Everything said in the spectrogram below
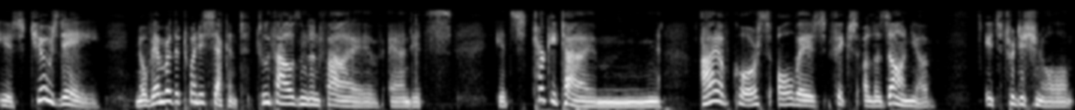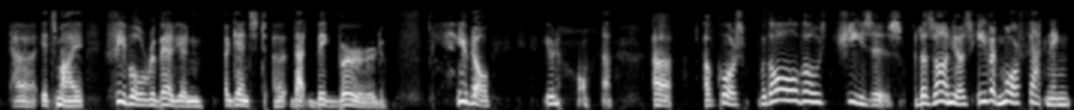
is Tuesday, November the 22nd, 2005, and it's, it's turkey time. I, of course, always fix a lasagna. It's traditional. Uh, it's my feeble rebellion against uh, that big bird. You know, you know, uh, of course, with all those cheeses, lasagna's even more fattening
